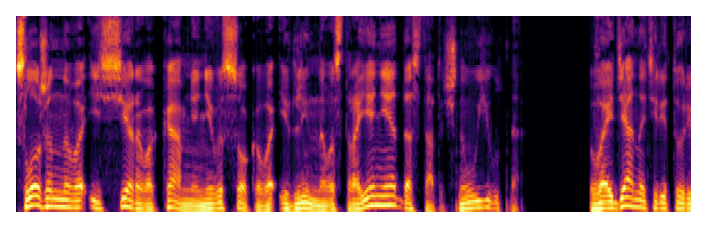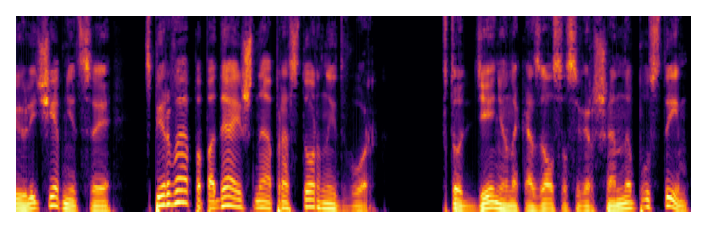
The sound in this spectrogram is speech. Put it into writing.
сложенного из серого камня невысокого и длинного строения достаточно уютно. Войдя на территорию лечебницы, сперва попадаешь на просторный двор, в тот день он оказался совершенно пустым,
